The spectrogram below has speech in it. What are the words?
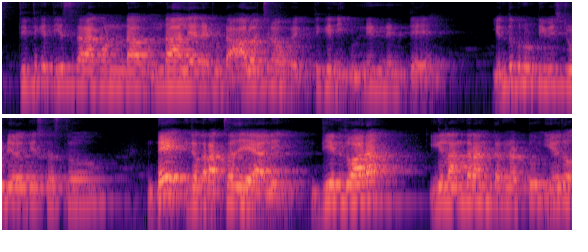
స్థితికి తీసుకురాకుండా ఉండాలి అనేటువంటి ఆలోచన ఒక వ్యక్తికి నీకు నిండింటే ఎందుకు నువ్వు టీవీ స్టూడియోలోకి తీసుకొస్తావు? అంటే ఇది ఒక రచ్చ చేయాలి. దీని ద్వారా వీళ్ళందరూ అంటున్నట్టు ఏదో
